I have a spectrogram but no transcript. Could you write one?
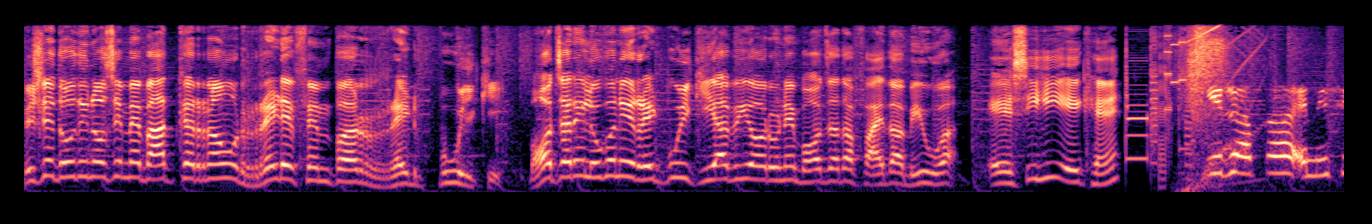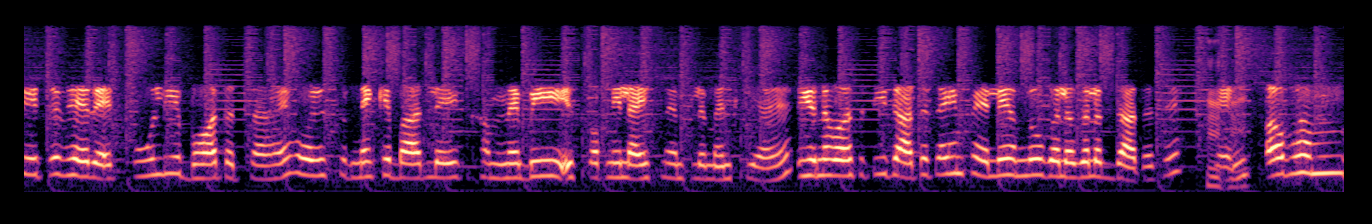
पिछले दो दिनों से मैं बात कर रहा हूँ रेड एफएम पर रेड पूल की। बहुत सारे लोगों ने रेड पूल किया भी और उन्हें बहुत ज़्यादा फ़ायदा भी हुआ। ऐसी ही एक है। ये जो आपका इनिशिएटिव है रेड पूल ये बहुत अच्छा है और सुनने के बाद लाइक हमने भी इसको अपनी लाइफ में इम्प्लीमेंट किया है। यूनिवर्सिटी जाते टाइम पहले हम लोग अलग अलग जाते थे अब हम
